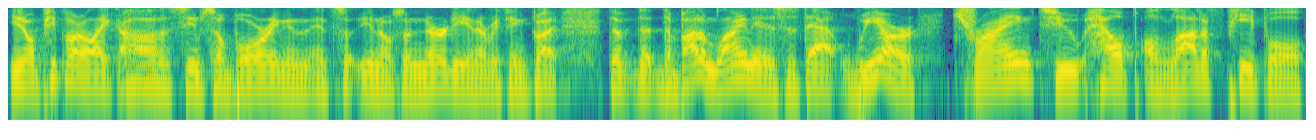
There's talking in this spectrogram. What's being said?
you know, people are like, oh, this seems so boring and, and so, you know, so nerdy and everything. But the, the, the bottom line is, is that we are trying to help a lot of people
